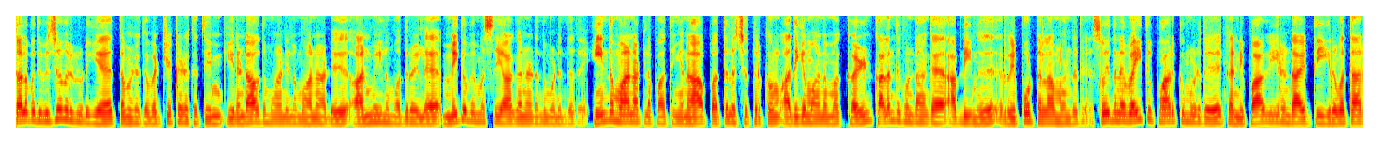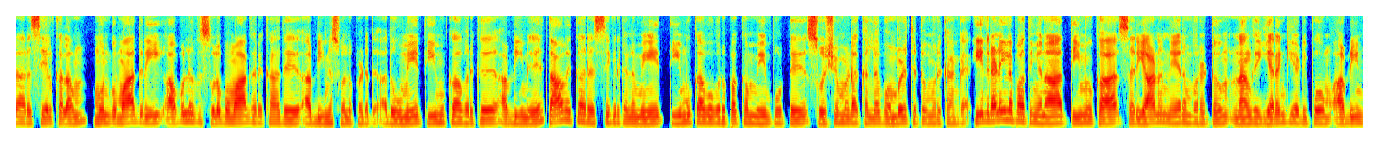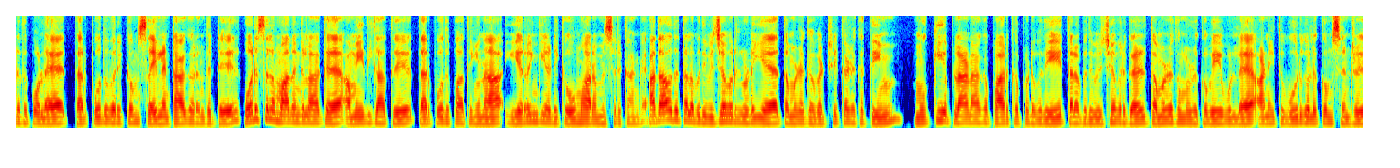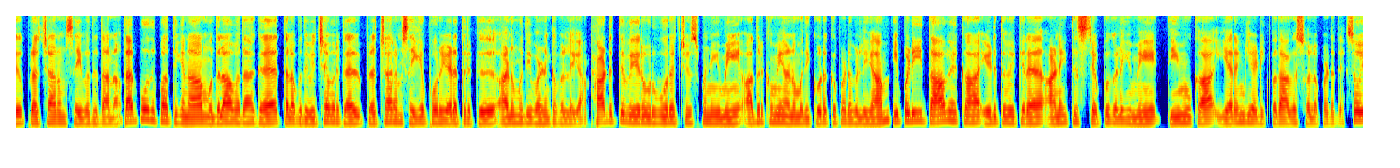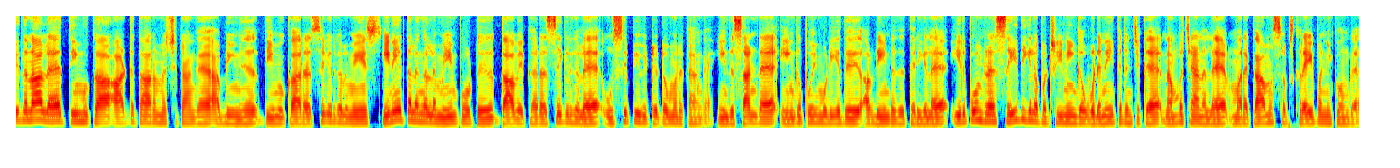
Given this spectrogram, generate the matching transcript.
தளபதி விஜய் அவர்களுடைய தமிழக வெற்றிக் கழகத்தின் இரண்டாவது மாநில மாநாடு அண்மையில மதுரையில மிக விமர்சையாக நடந்து முடிந்தது. இந்த மாநாட்டுல பாத்தீங்கன்னா பத்து லட்சத்திற்கும் அதிகமான மக்கள் கலந்து கொண்டாங்க அப்படின்னு ரிப்போர்ட் எல்லாம் வந்தது. சோ இதனை வைத்து பார்க்கும் பொழுது கண்டிப்பாக இரண்டாயிரத்தி இருபத்தாறு அரசியல் களம் முன்பு மாதிரி அவ்வளவு சுலபமாக இருக்காது அப்படின்னு சொல்லப்படுது. அதுவுமே திமுகவிற்கு அப்படின்னு தாவக ரசிகர்களுமே திமுகவை ஒரு பக்கம் மேம்போட்டு சோசியல் மீடியாக்கள்ல வம்பிழுத்துட்டும் இருக்காங்க. இந்த நிலையில பாத்தீங்கன்னா திமுக சரியான நேரம் வரட்டும் நாங்க இறங்கி அடிப்போம் அப்படின்றது போல தற்போது வரைக்கும் சைலண்டாக இருந்துட்டு ஒரு சில மாதங்களாக அமைதி காத்து தற்போது பாத்தீங்கன்னா இறங்கி அடிக்கவும் ஆரம்பிச்சிருக்காங்க. அதாவது தளபதி விஜய் அவர்களுடைய தமிழக வெற்றி கழகத்தின் முக்கிய பிளானாக பார்க்கப்படுவதே தளபதி விஜய் அவர்கள் தமிழகம் முழுக்கவே உள்ள அனைத்து ஊர்களுக்கும் சென்று பிரச்சாரம் செய்வதுதானா? தற்போது பாத்தீங்கன்னா முதலாவதாக தளபதி விஜய் அவர்கள் பிரச்சாரம் செய்ய போற இடத்திற்கு அனுமதி வழங்கவில்லையா? அடுத்து வேறொரு ஊரை சூஸ் பண்ணியுமே அதற்குமே அனுமதி கொடுக்கப்படவில்லையாம். இப்படி தாவேகா எடுத்து வைக்கிற அனைத்து ஸ்டெப்புகளையுமே திமுக இறங்கி அடிப்பதாக சொல்லப்படுது. சோ இதனால திமுக ஆட்டத்தை ஆரம்பிச்சிட்டாங்க அப்படின்னு திமுக ரசிகர்களுமே இணையதளங்கள்ல மீன் போட்டு தாவேக்கா ரசிகர்களை உசுப்பி விட்டுட்டும் இருக்காங்க. இந்த சண்டை எங்க போய் முடியுது அப்படின்றது தெரியல. இது போன்ற செய்திகளை பற்றி நீங்க உடனே தெரிஞ்சுக்க நம்ம சேனலை மறக்காம சப்ஸ்கிரைப் பண்ணிக்கோங்க.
